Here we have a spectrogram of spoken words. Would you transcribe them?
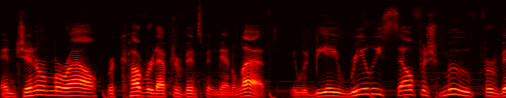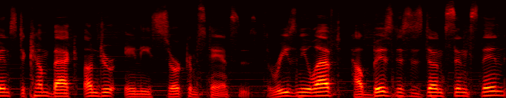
and general morale recovered after Vince McMahon left. It would be a really selfish move for Vince to come back under any circumstances. The reason he left, how business is done since then,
